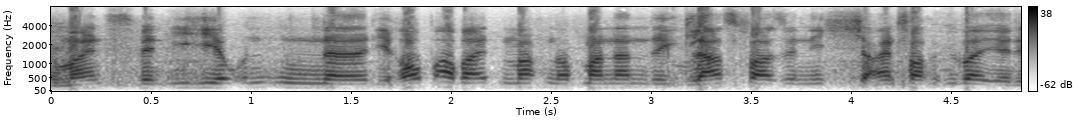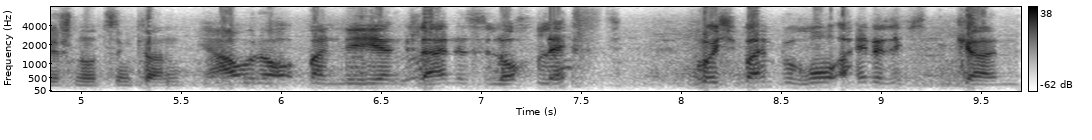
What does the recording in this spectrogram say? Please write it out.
Du meinst, wenn die hier unten äh, die Raubarbeiten machen, ob man dann die Glasfaser nicht einfach überirdisch nutzen kann? Ja, oder ob man mir hier ein kleines Loch lässt, wo ich mein Büro einrichten kann.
